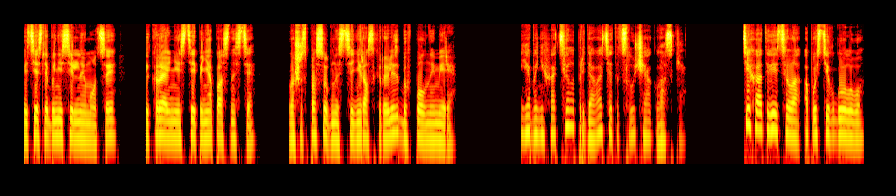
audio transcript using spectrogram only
ведь если бы не сильные эмоции и крайняя степень опасности, ваши способности не раскрылись бы в полной мере». «Я бы не хотела придавать этот случай огласке», Тихо ответила, опустив голову.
